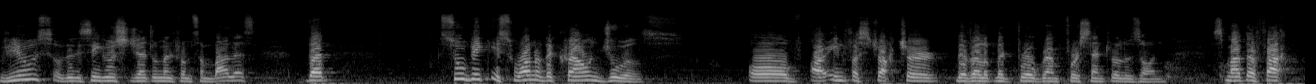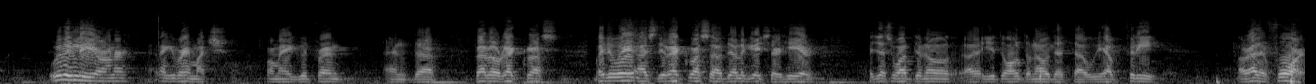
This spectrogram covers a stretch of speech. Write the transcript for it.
views of the distinguished gentleman from Zambales that Subic is one of the crown jewels of our infrastructure development program for Central Luzon. As a matter of fact, Willingly, Your Honor. Thank you very much for my good friend and uh, fellow Red Cross. By the way, as the Red Cross uh, delegates are here, I just want to know, uh, you all to know that uh, we have three, or rather four,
